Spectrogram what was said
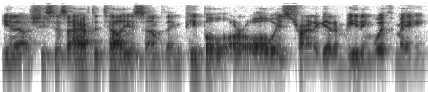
you know, she says, I have to tell you something. People are always trying to get a meeting with me.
